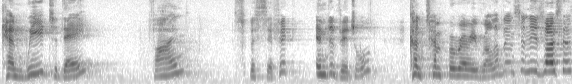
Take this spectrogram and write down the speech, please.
can we today find specific, individual, contemporary relevance in these verses?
